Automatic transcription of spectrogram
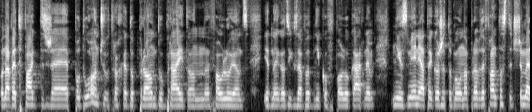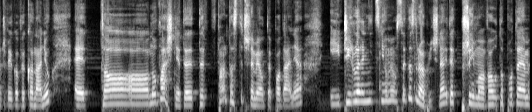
bo nawet fakt, że podłączył trochę do prądu Brighton, faulując jednego z ich zawodników w polu karnym, nie zmienia tego, że to był naprawdę fantastyczny mecz w jego wykonaniu, e, to no właśnie, te, te fantastyczne miał te podania i Chilwell nic nie umiał z tego zrobić. Nawet jak przyjmował, to potem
